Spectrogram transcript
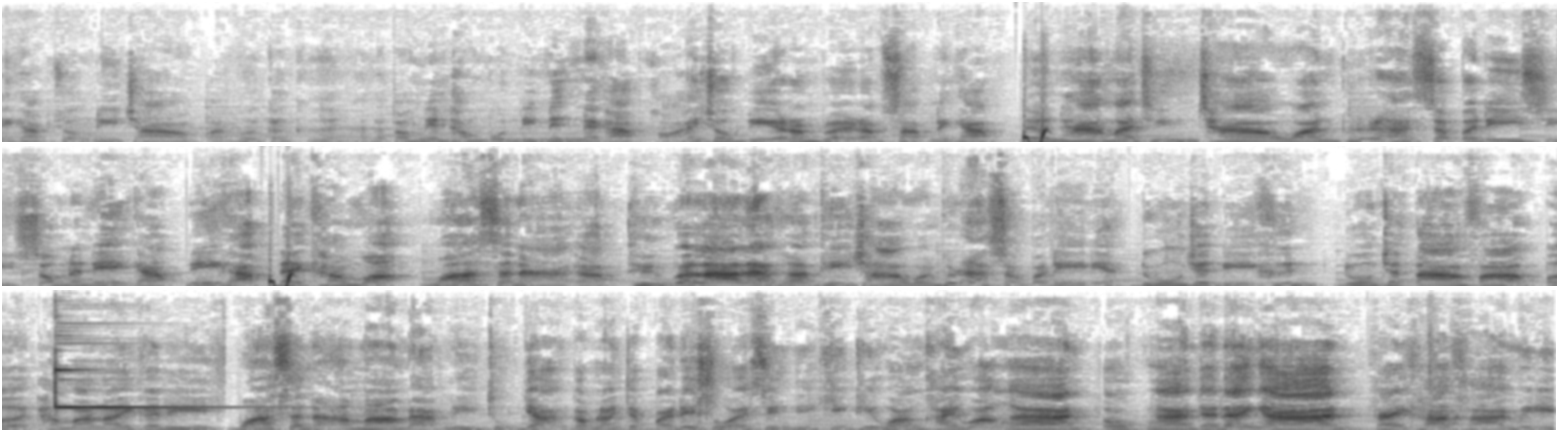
นะครับช่วงนี้ชาวปัดพุธกลางคืนอาจจะต้องเน้นทำบุญนิดนึงนะครับขอให้โชคดีร่ำรวยรับทรัพย์นะครับเดินทางมาถึงชาวาววันพฤหัสบดีสีส้มนั่นเองครับ นี่ครับได้คำว่าวาสนาครับ ถึงเวลาแล้วครับที่ชาววันพฤหัสบดีเนี่ยดวงจะดีขึ้น ดวงชะตาฟ้าเปิดทำอะไรก็ดี วาสนามาแบบนี้ทุกอย่างกำลังจะไปได้สวยสิ่งที่คิดที่หวังใครว่างงาน ตกงานจะได้งาน ใครค้าขายไม่ดี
